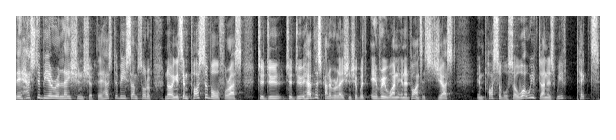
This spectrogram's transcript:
There has to be a relationship. There has to be some sort of knowing. It's impossible for us to do to do have this kind of relationship with everyone in advance. It's just impossible. So what we've done is we've picked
